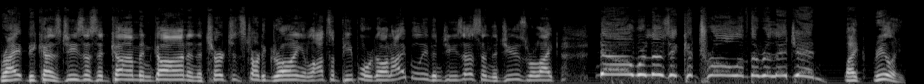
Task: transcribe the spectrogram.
right? Because Jesus had come and gone and the church had started growing and lots of people were going, I believe in Jesus. And the Jews were like, no, we're losing control of the religion. Like, really?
